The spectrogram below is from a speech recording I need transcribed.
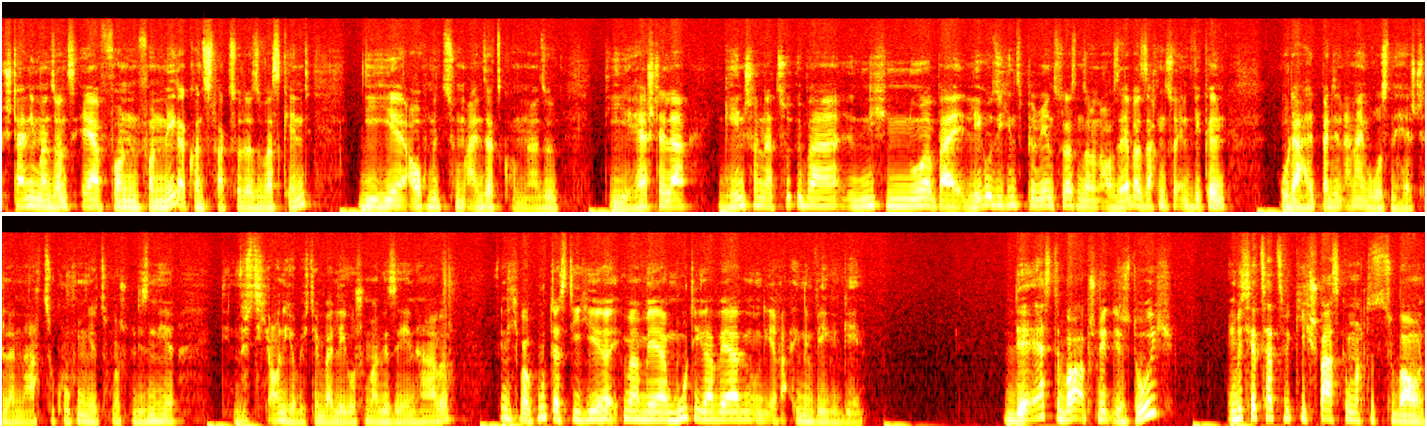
Steine, die man sonst eher von, von Megaconstructs oder sowas kennt, die hier auch mit zum Einsatz kommen. Also die Hersteller gehen schon dazu über, nicht nur bei Lego sich inspirieren zu lassen, sondern auch selber Sachen zu entwickeln oder halt bei den anderen großen Herstellern nachzugucken. Hier zum Beispiel diesen hier, den wüsste ich auch nicht, ob ich den bei Lego schon mal gesehen habe. Finde ich aber gut, dass die hier immer mehr mutiger werden und ihre eigenen Wege gehen. Der erste Bauabschnitt ist durch und bis jetzt hat es wirklich Spaß gemacht, es zu bauen.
